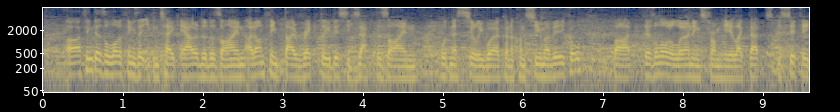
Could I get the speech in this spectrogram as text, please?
Uh, I think there's a lot of things that you can take out of the design. I don't think directly this exact design would necessarily work on a consumer vehicle, but there's a lot of learnings from here. Like that specific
